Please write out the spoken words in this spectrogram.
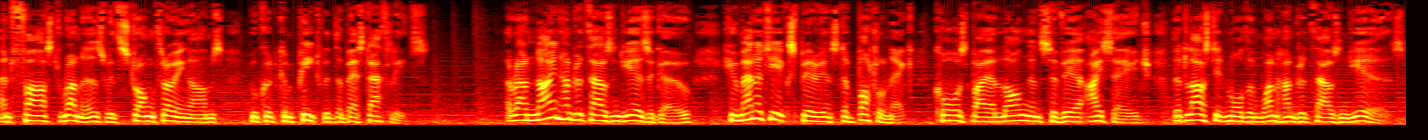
and fast runners with strong throwing arms who could compete with the best athletes. Around 900,000 years ago, humanity experienced a bottleneck caused by a long and severe ice age that lasted more than 100,000 years.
